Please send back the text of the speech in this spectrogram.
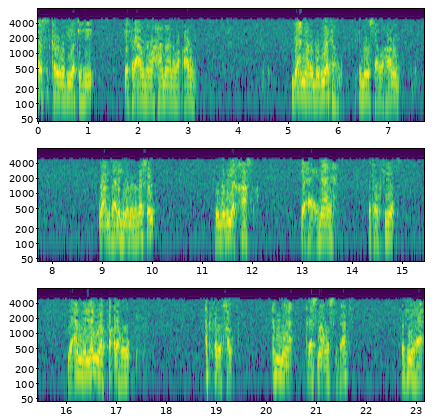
ليست كربوبيته لفرعون وهامان وقارون. لأن ربوبيته لموسى وهارون. وأمثالهما من الرسل ربوبية خاصة فيها عناية وتوفيق لأمر لم يوفق له أكثر الخلق. أما الأسماء والصفات ففيها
